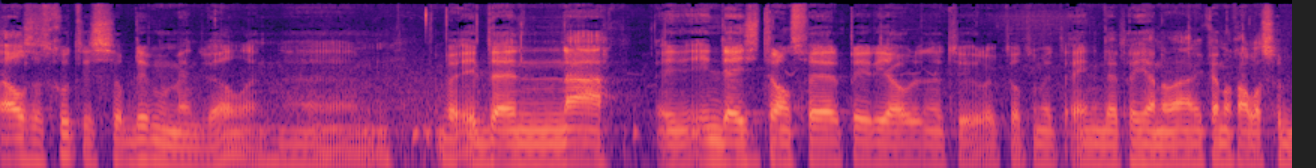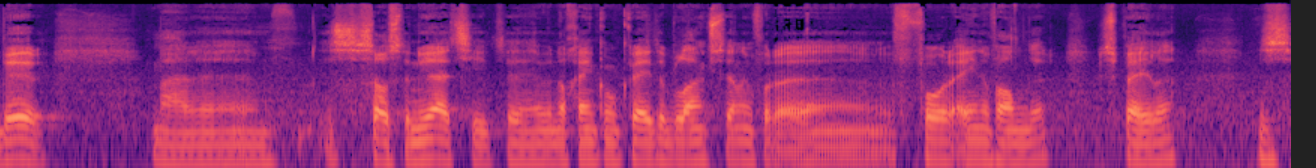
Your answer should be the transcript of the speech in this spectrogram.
als het goed is, op dit moment wel. En, daarna, in, in deze transferperiode natuurlijk, tot en met 31 januari kan nog alles gebeuren. Maar uh, zoals het er nu uitziet, uh, hebben we nog geen concrete belangstelling voor, uh, voor een of ander speler. Dus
